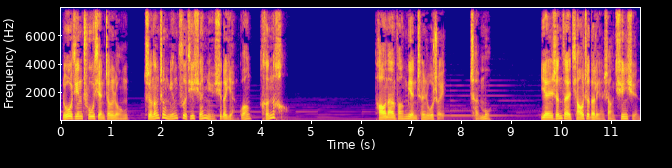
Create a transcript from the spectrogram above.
如今出现峥嵘。只能证明自己选女婿的眼光很好。陶南方面沉如水，沉默，眼神在乔治的脸上逡巡。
